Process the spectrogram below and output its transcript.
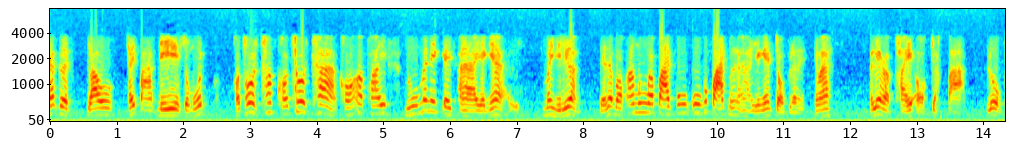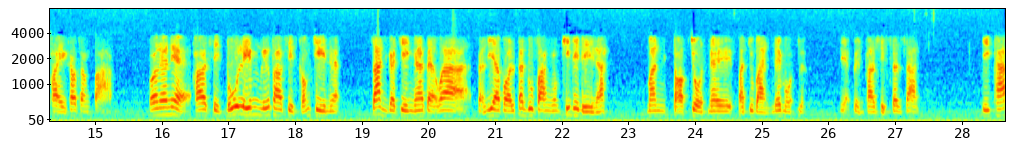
ถ้าเกิดเราใช้ปากดีสมมุติ ขอโทษครับ ขอโทษค่ะ ขออภัยหนูไม่ได้เกตอ่าอย่างเงี้ย ไม่มีเรื่อง แต่ถ้าบอกอ้ามึงมาปาดกูกูก็ปาดมึงอ่าอย่างเงี้ยจบเลยใช่ไหมเขาเรียกว่าภัยออกจากปากโรคภัยเข้าทางปาก เพราะนั้นเนี่ยภาษิตบูลิม หรือภาษิตของจีนเนี่ยสั้นก็จริงนะแต่ว่าสัญญาพอท่านผู้ฟังลองคิดให้ดีนะ มันตอบโจทย์ในปัจจุบันได้หมดเลย เนี่ยเป็นภาษิตสั้นๆ อีกภา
